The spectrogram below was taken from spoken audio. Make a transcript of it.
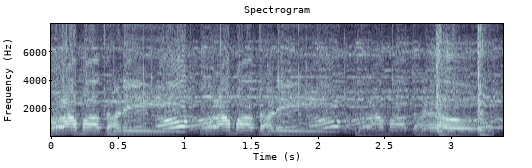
રામાધણી રામાધણી. રામાધણી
